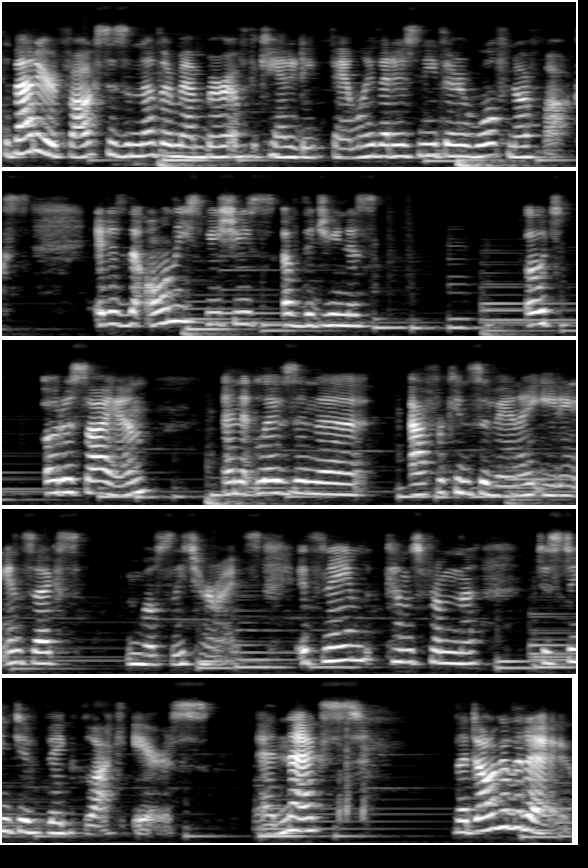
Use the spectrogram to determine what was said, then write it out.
The bat-eared fox is another member of the Canidae family that is neither wolf nor fox. It is the only species of the genus Ot- and it lives in the African savanna eating insects, mostly termites. Its name comes from the distinctive big black ears. And next, the dog of the day.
